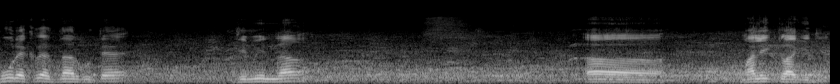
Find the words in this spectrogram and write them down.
ಮೂರು ಎಕರೆ ಹದಿನಾರು ಗುಂಟೆ ಜಮೀನ ಮಾಲೀಕರಾಗಿದ್ದರು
